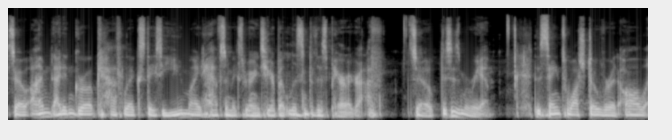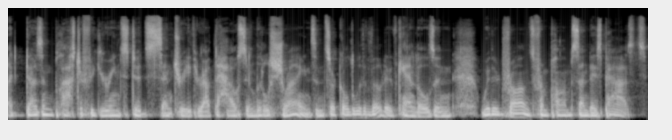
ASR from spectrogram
So I'm I didn't grow up Catholic, Stacy. You might have some experience here, but listen to this paragraph. So this is Maria. The saints watched over it all. A dozen plaster figurines stood sentry throughout the house in little shrines encircled with votive candles and withered fronds from Palm Sundays past.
